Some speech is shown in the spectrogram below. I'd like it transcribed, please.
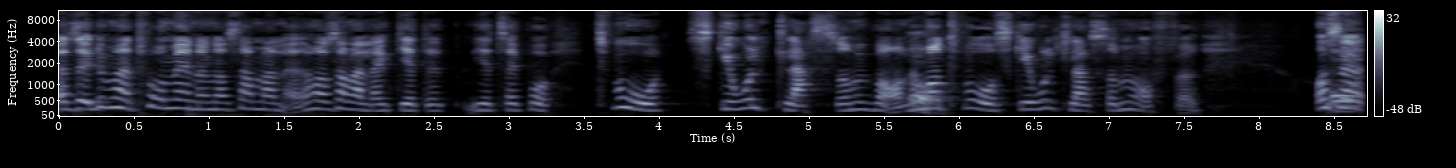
Alltså de här två männen har, samman, har sammanlagt gett, ett- gett sig på två skolklasser med barn. De Ja. har två skolklasser med offer. Och sen,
